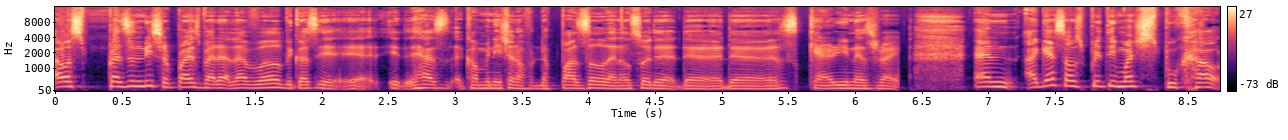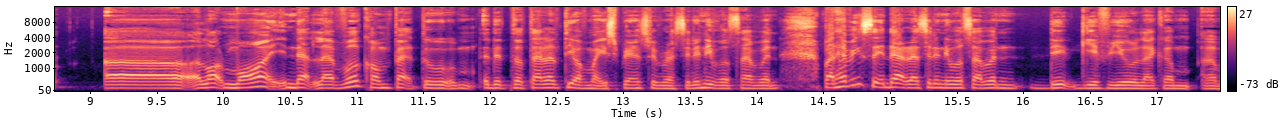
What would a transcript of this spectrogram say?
I was pleasantly surprised by that level because it, it has a combination of the puzzle and also the, the, the scariness, right? And I guess I was pretty much spooked out uh, a lot more in that level compared to the totality of my experience with Resident Evil 7. But having said that, Resident Evil 7 did give you like a, a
